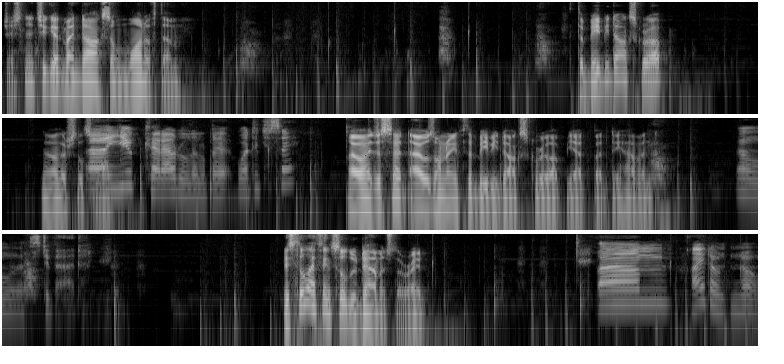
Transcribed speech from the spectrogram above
Just need to get my dogs on one of them. Did the baby dogs grow up? No, they're still small. Uh, you cut out a little bit. What did you say? oh, I just said, I was wondering if the baby dogs grew up yet, but they haven't. Oh, that's too bad. They still, I think, still do damage though, right? Um, I don't know.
